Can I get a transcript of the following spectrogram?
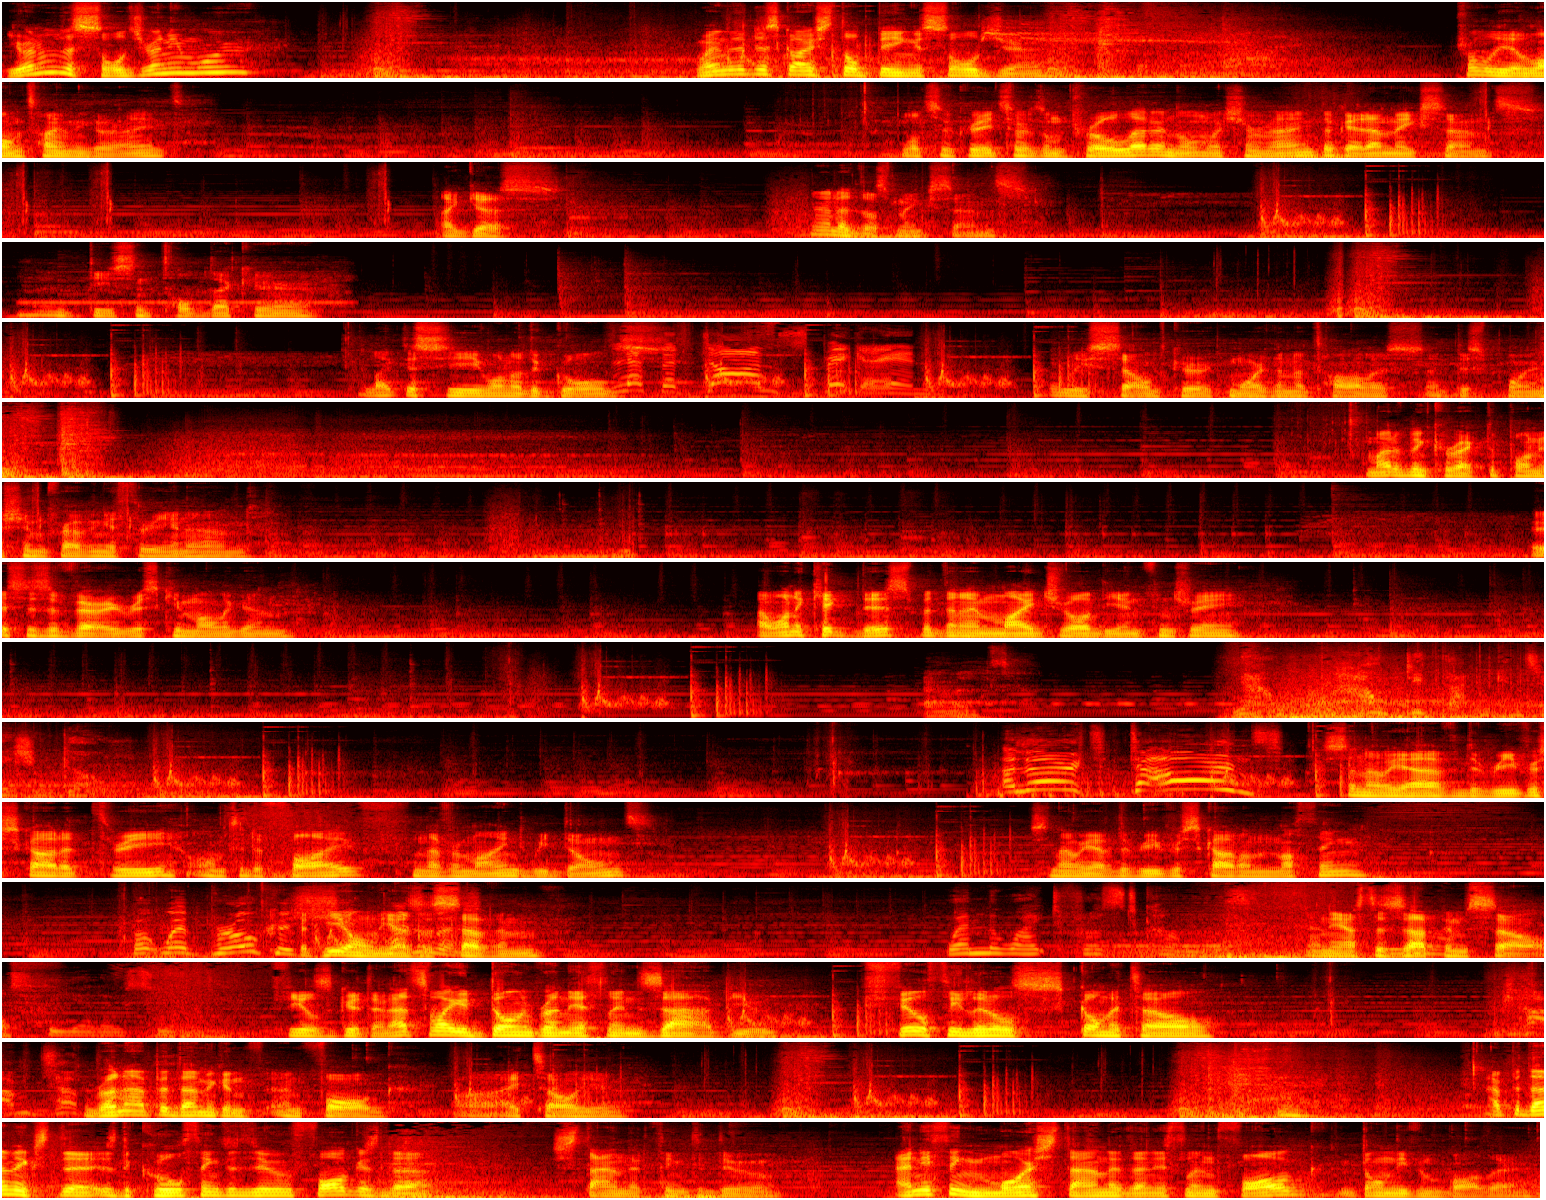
You're not a soldier anymore? When did this guy stop being a soldier? Probably a long time ago, right? Lots of great swords on pro ladder, not much in ranked. Okay, that makes sense. I guess. Yeah, that does make sense. Decent top deck here. I'd like to see one of the golds. Let the dance begin. Probably Selkirk more than Natalis at this point. Might have been correct to punish him for having a 3 in hand. This is a very risky mulligan. I want to kick this, but then I might draw the infantry. So now we have the Reaver Scout at 3 onto the 5. Never mind, we don't. So now we have the Reaver Scout on nothing. But we're broke But he only has a 7. When the white frost comes, And he has to zap himself. the yellow snow. Feels good. And that's why you don't run Ithlin Zap, you filthy little scometel. Come to Run Epidemic and, and Fog, uh, I tell you. Epidemic's the, is the cool thing to do, Fog is the standard thing to do. Anything more standard than Ithlin Fog, don't even bother.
